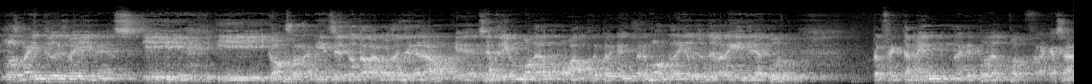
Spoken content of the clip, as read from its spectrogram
els veïns i les veïnes i, i, i com s'organitza tota la cosa general, que seria un model o altre, perquè per molt que la Junta de Beneguit perfectament aquest model pot fracassar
